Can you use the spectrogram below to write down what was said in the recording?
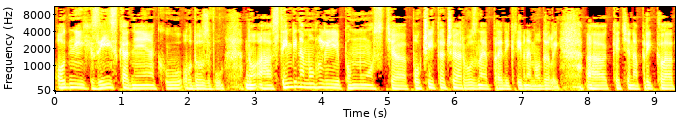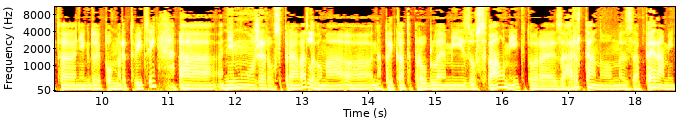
od nich získať nejakú odozvu. No a s tým by nám mohli pomôcť počítače a rôzne prediktívne modely. Keď napríklad niekto je po mŕtvici a nemôže rozprávať, lebo má uh, napríklad problémy so svalmi, ktoré s hrtanom, s perami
